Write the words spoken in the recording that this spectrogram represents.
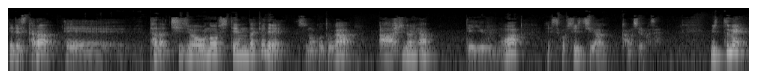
ですから、えーただ地上の視点だけでそのことがああひどいなっていうのは少し違うかもしれません。3つ目。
